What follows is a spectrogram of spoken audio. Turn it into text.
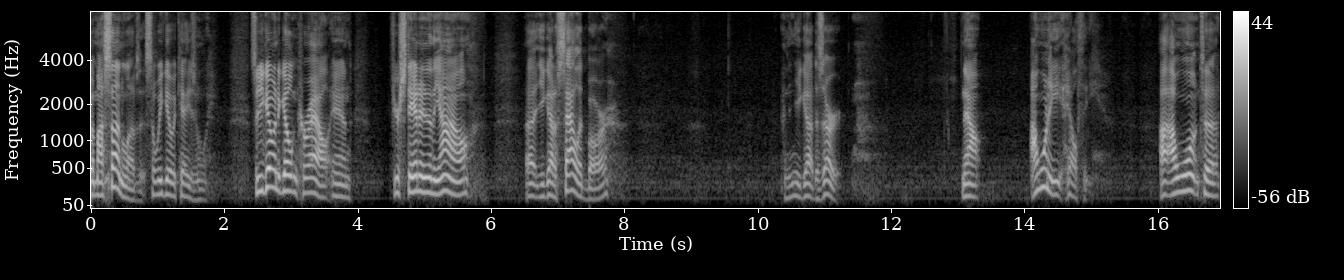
But my son loves it, so we go occasionally. So you go into Golden Corral, and if you're standing in the aisle, uh, you got a salad bar, and then you got dessert. Now, I want to eat healthy. I, I want to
